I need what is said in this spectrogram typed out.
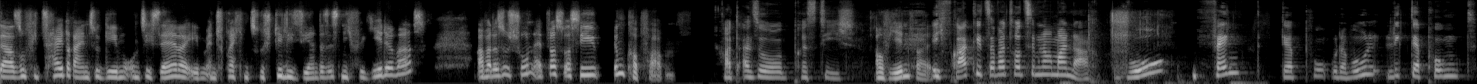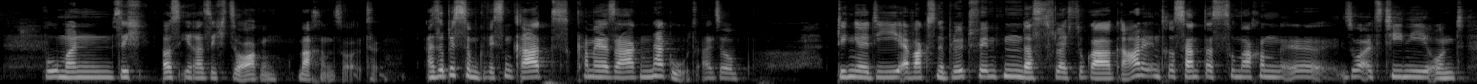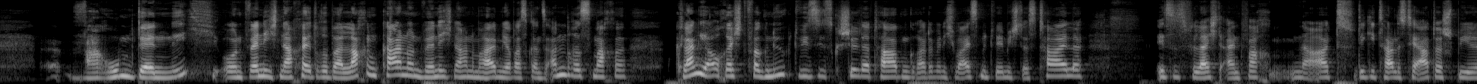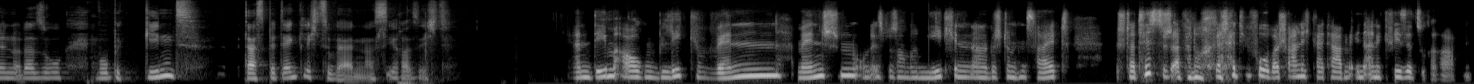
da so viel Zeit reinzugeben und sich selber eben entsprechend zu stilisieren. Das ist nicht für jede was, aber das ist schon etwas, was sie im Kopf haben. Hat also Prestige. Auf jeden Fall. Ich frage jetzt aber trotzdem nochmal nach. Wo fängt der Punkt oder wo liegt der Punkt, wo man sich aus ihrer Sicht Sorgen machen sollte? Also bis zum gewissen Grad kann man ja sagen, na gut, also Dinge, die Erwachsene blöd finden, das ist vielleicht sogar gerade interessant, das zu machen, äh, so als Teenie und warum denn nicht? Und wenn ich nachher drüber lachen kann und wenn ich nach einem halben Jahr was ganz anderes mache, klang ja auch recht vergnügt, wie Sie es geschildert haben, gerade wenn ich weiß, mit wem ich das teile. Ist es vielleicht einfach eine Art digitales Theaterspielen oder so? Wo beginnt das bedenklich zu werden aus Ihrer Sicht? An dem Augenblick, wenn Menschen und insbesondere Mädchen in einer bestimmten Zeit statistisch einfach noch relativ hohe Wahrscheinlichkeit haben, in eine Krise zu geraten.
